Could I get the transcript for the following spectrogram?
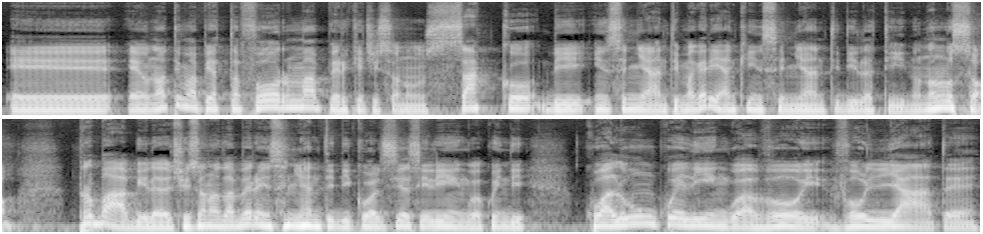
E è un'ottima piattaforma perché ci sono un sacco di insegnanti, magari anche insegnanti di latino, non lo so. Probabile, ci sono davvero insegnanti di qualsiasi lingua, quindi qualunque lingua voi vogliate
